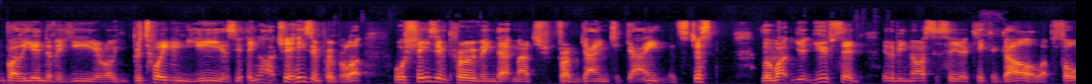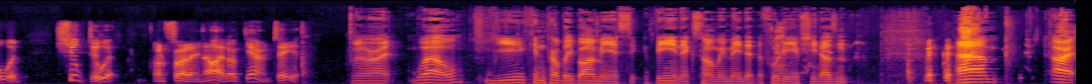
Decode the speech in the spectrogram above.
by the end of a year or between years, you think, oh, gee, he's improved a lot. Well, she's improving that much from game to game. It's just the what you, you've said. It'd be nice to see her kick a goal up forward. She'll do it on Friday night. I guarantee you. All right. Well, you can probably buy me a beer next time we meet at the footy if she doesn't. um. All right.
